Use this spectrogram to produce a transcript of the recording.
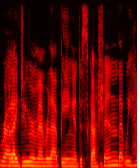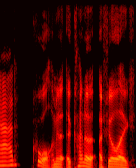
Right. But I do remember that being a discussion that we had. cool i mean it, it kind of i feel like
